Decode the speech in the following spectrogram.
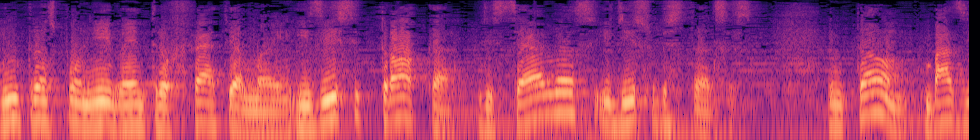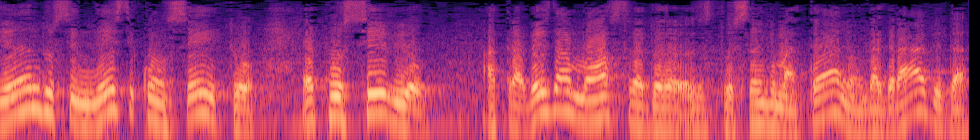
intransponível entre o feto e a mãe. Existe troca de células e de substâncias. Então, baseando-se nesse conceito, é possível através da amostra do, do sangue materno da grávida,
